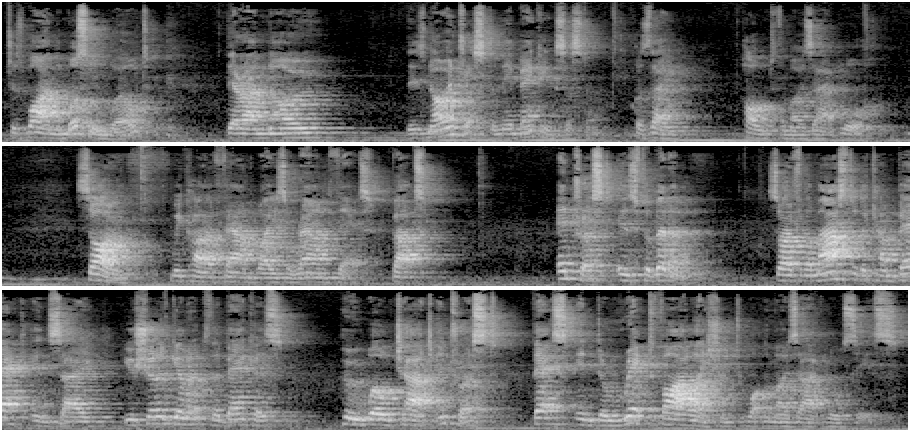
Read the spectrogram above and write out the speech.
Which is why in the Muslim world, there are no, there's no interest in their banking system because they hold the Mosaic law. So we kind of found ways around that. But interest is forbidden. So for the master to come back and say, you should have given it to the bankers who will charge interest, that's in direct violation to what the Mosaic Law says.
